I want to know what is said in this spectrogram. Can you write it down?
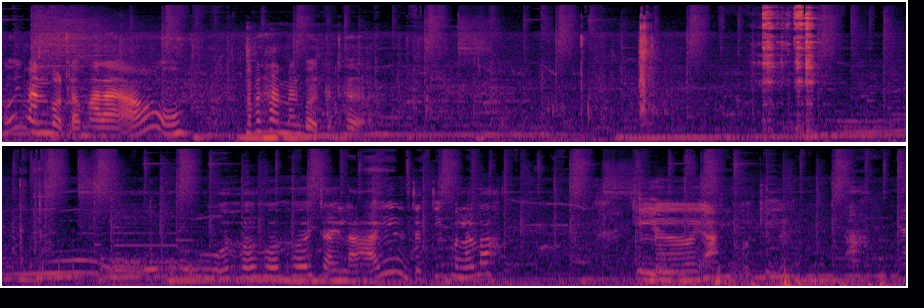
อุ้ยมันบดเรามาแล้วรับประทานมันบดกันเถอะ เฮ้ยเฮ้ยเฮ้ยใจร้ายจะจิ้มมันแล้วเหรอกินเลยอะกดกินเลยอะง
